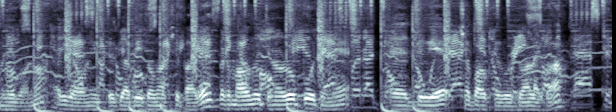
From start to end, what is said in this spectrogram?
မလဲပေါ့နော်အဲ့ဒီအောင်လေးပြောပြပေးသွားမှာဖြစ်ပါတယ်ပထမဆုံးကျွန်တော်တို့ပို့ခြင်းနဲ့အဲသူရဲ့ချက်ပေါက်တွေကိုသွားလိုက်ပါချက်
